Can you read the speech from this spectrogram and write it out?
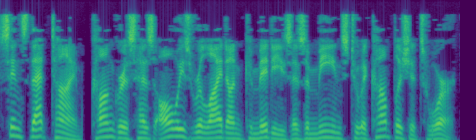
Since that time, Congress has always relied on committees as a means to accomplish its work.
